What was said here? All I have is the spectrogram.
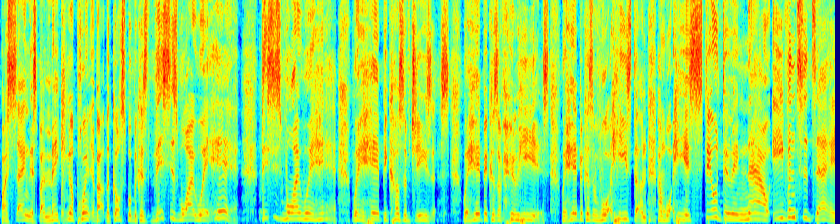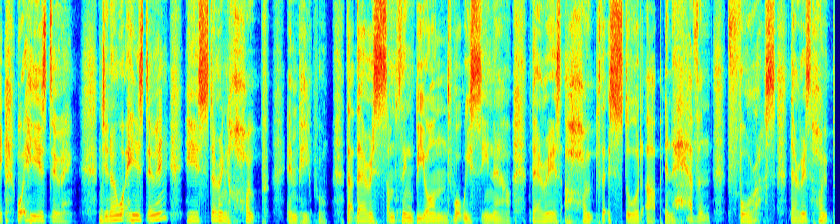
by saying this, by making a point about the gospel, because this is why we're here. This is why we're here. We're here because of Jesus. We're here because of who he is. We're here because of what he's done and what he is still doing now, even today, what he is doing. And you know what he is doing? He is stirring hope in people that there is something beyond what we see now. There is a hope that is stored up in heaven for us. There is hope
